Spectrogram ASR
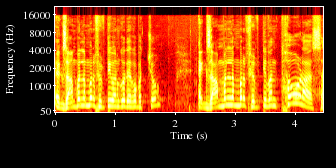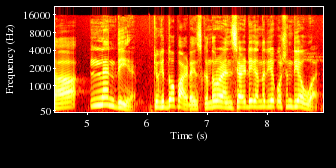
एग्ज़ाम्पल नंबर 51 को देखो बच्चों। एग्ज़ाम्पल नंबर 51 थोड़ा सा लेंदी है, क्योंकि दो पार्ट है इसके अंदर और एनसीईआरटी के अंदर ये क्वेश्चन दिया हुआ है।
